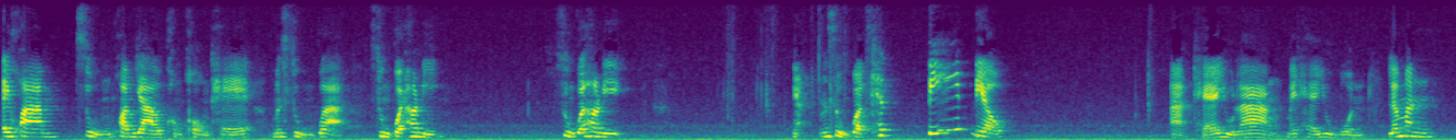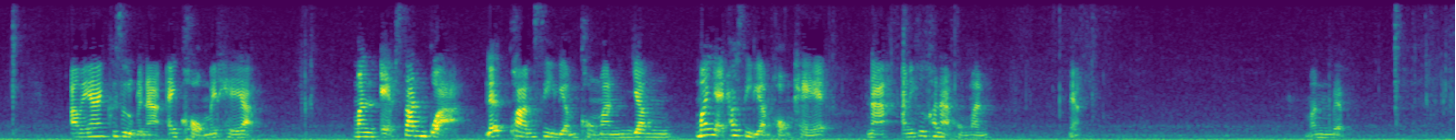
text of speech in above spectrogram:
ไอความสูงความยาวของของแท้มันสูงกว่า สูงกว่าเท่านี้ สูงกว่าเท่านี้ เนี่ยมันสูงกว่าแค่ตีดเดียวอะแท้อยู่ล่าง ไม่แท้อยู่บน แล้วมัน เอาง่ายๆคือสรุปเลยนะ ไอของไม่แท้อะมันแอบสั้นกว่า และความสี่เหลี่ยมของมันยังไม่ใหญ่เท่าสี่เหลี่ยมของแท้นะ อันนี้คือขนาดของมัน เนี่ย มันแบบ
